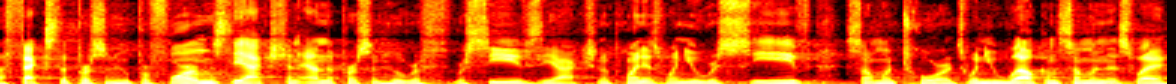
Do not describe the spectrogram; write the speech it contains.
affects the person who performs the action and the person who re- receives the action. The point is, when you receive someone towards, when you welcome someone this way,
